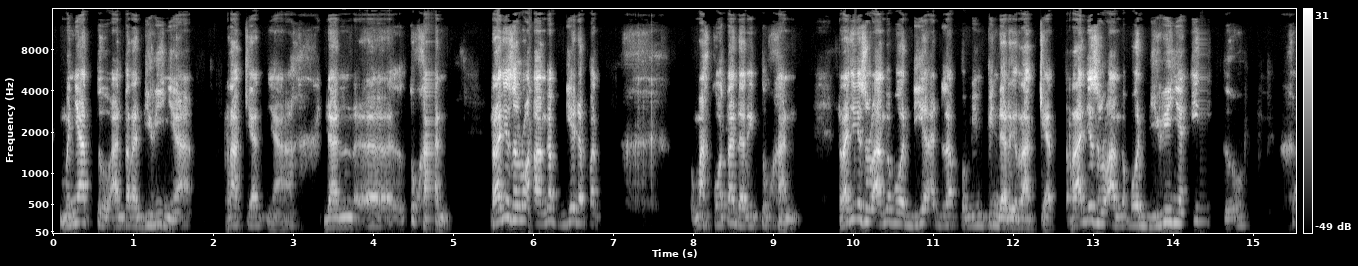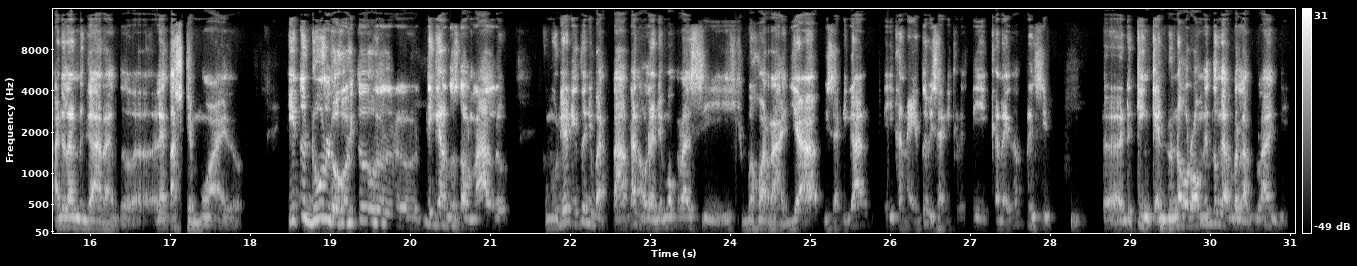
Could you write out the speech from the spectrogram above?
menyatu antara dirinya, rakyatnya dan uh, Tuhan. Raja selalu anggap dia dapat mahkota dari Tuhan. Raja selalu anggap bahwa dia adalah pemimpin dari rakyat. Raja selalu anggap bahwa dirinya itu adalah negara itu, letas semua itu. Itu dulu, itu 300 tahun lalu. Kemudian itu dibatalkan oleh demokrasi bahwa raja bisa diganti karena itu bisa dikritik karena itu prinsip uh, the king can do no wrong itu nggak berlaku lagi.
